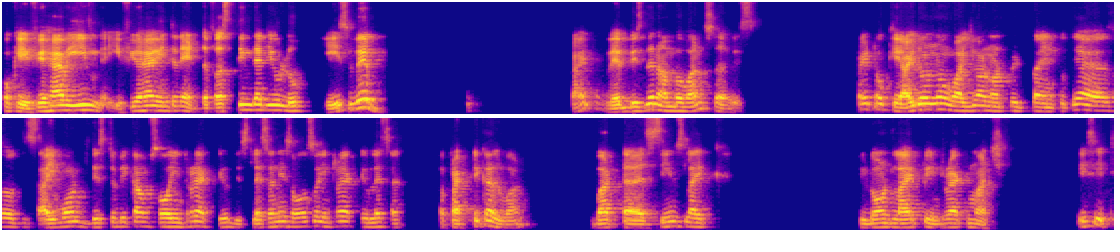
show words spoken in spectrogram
Okay, if you have email, if you have internet, the first thing that you look is web. Right? Web is the number one service. Right? Okay, I don't know why you are not replying to there. So this I want this to become so interactive. This lesson is also interactive lesson, a practical one. But uh, seems like you don't like to interact much. Is it?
